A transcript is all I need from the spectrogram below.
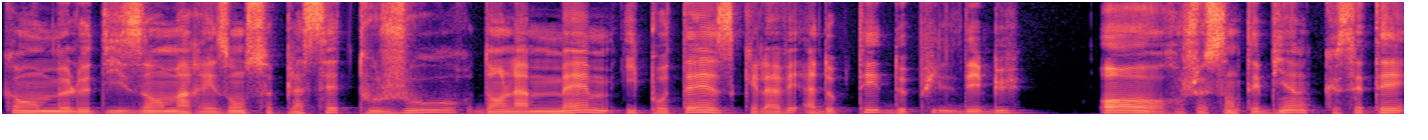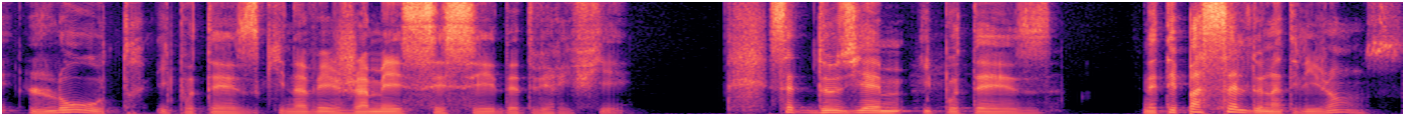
qu'en me le disant ma raison se plaçait toujours dans la même hypothèse qu'elle avait adoptée depuis le début. Or, je sentais bien que c'était l'autre hypothèse qui n'avait jamais cessé d'être vérifiée. Cette deuxième hypothèse n'était pas celle de l'intelligence.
